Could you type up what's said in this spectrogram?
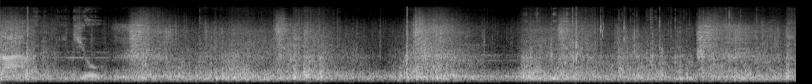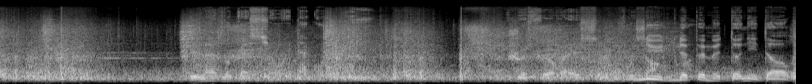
Parle, idiot. L'invocation est accomplie. Je ferai selon vos Nul ordres. ne peut me donner d'ordre.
